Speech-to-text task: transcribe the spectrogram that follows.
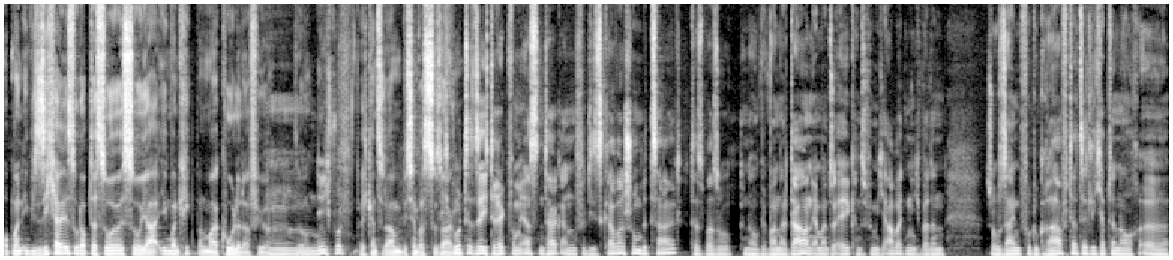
ob man irgendwie sicher ist oder ob das so ist, so ja, irgendwann kriegt man mal Kohle dafür. Mm, so. Nee, ich wurde. Vielleicht kannst du da ein bisschen was zu sagen. Ich wurde tatsächlich direkt vom ersten Tag an für dieses Cover schon bezahlt. Das war so, genau, wir waren halt da und er meinte so, ey, kannst du für mich arbeiten? Ich war dann so sein Fotograf tatsächlich. Ich habe dann auch äh,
